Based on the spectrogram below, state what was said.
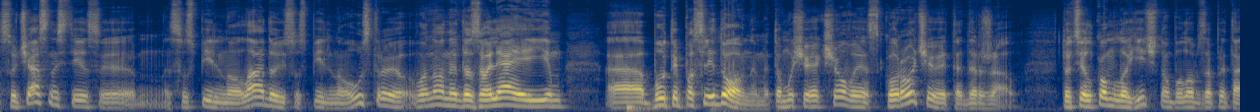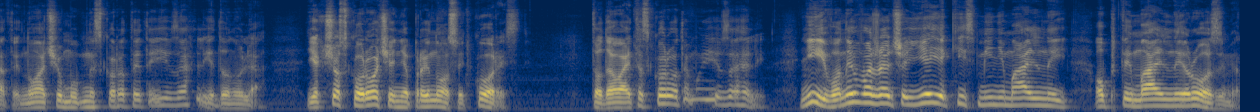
сучасності, с- е, суспільного ладу і суспільного устрою, воно не дозволяє їм е, бути послідовними. Тому що якщо ви скорочуєте державу, то цілком логічно було б запитати: ну а чому б не скоротити її взагалі до нуля? Якщо скорочення приносить користь, то давайте скоротимо її взагалі. Ні, вони вважають, що є якийсь мінімальний оптимальний розмір.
